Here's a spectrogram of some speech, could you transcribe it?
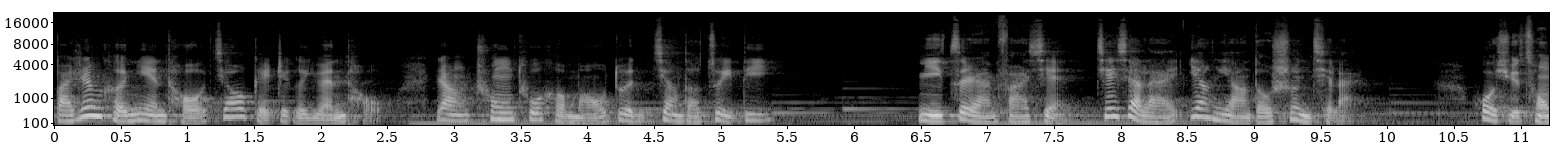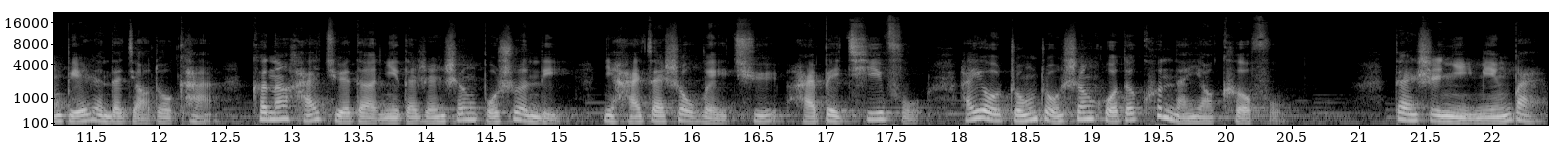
把任何念头交给这个源头，让冲突和矛盾降到最低，你自然发现接下来样样都顺起来。或许从别人的角度看，可能还觉得你的人生不顺利，你还在受委屈，还被欺负，还有种种生活的困难要克服。但是你明白，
